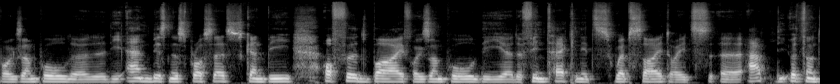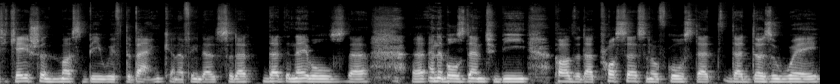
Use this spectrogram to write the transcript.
for example, the the end business process can be offered by, for example, the uh, the fintech in its website or its uh, app, the authentication must be with with the bank. And I think that so that that enables that uh, enables them to be part of that process. And of course, that that does away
